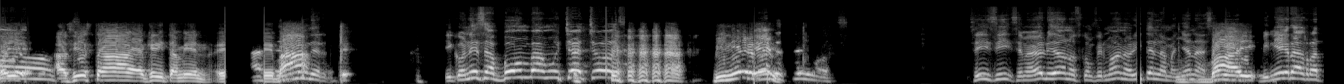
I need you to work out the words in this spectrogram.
Oye, así está Kelly también. Eh, eh, va. Y con esa bomba, muchachos. Viniegra. Sí, sí, se me había olvidado, nos confirmaron ahorita en la mañana. Bye. Viniegra al ratón.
